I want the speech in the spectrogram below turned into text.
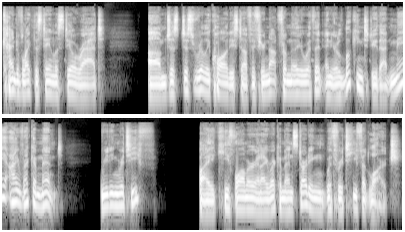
kind of like the stainless steel rat. Um, just just really quality stuff. If you're not familiar with it and you're looking to do that, may I recommend reading Retief by Keith Laumer, and I recommend starting with Retief at large.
